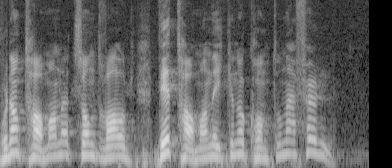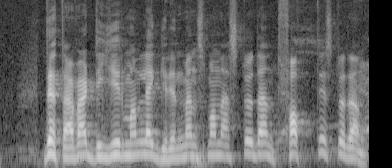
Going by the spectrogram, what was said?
Hvordan tar man et sånt valg? Det tar man ikke når kontoen er full. Dette er verdier man legger inn mens man er student. Fattig student.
